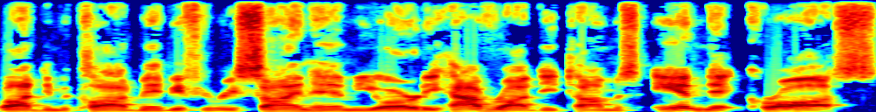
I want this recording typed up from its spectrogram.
Rodney McLeod. Maybe if you resign him, you already have Rodney Thomas and Nick Cross.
